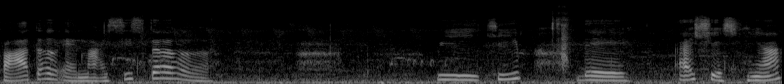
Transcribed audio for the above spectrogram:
father and my sister. We keep the ashes here.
